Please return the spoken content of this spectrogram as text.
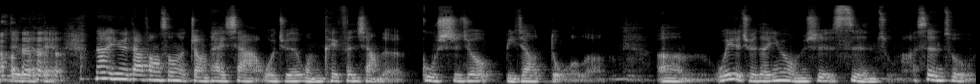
对对对。那因为大放松的状态下，我觉得我们可以分享的故事就比较多了。嗯，我也觉得，因为我们是四人组嘛，四人组。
